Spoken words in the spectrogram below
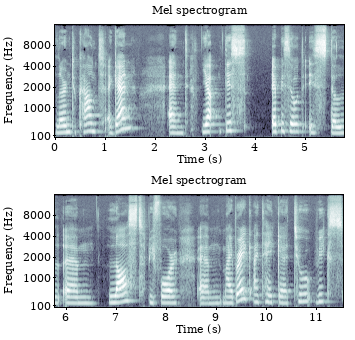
learn to count again. And yeah, this episode is the um, last before um, my break. I take a two weeks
